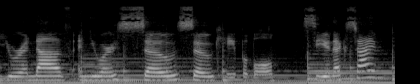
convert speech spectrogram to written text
you are enough, and you are so, so capable. See you next time.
